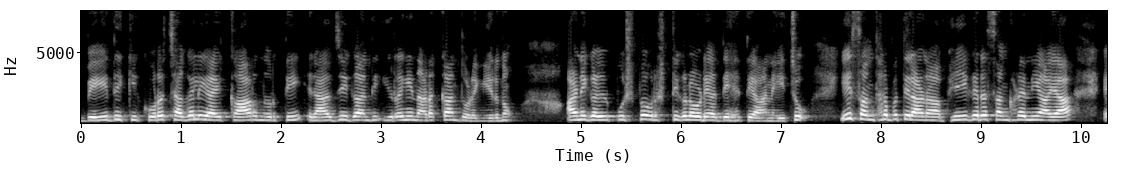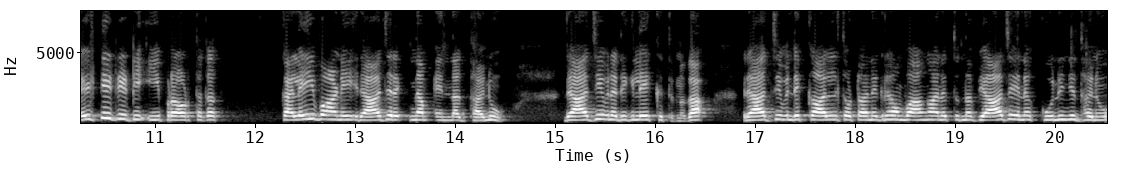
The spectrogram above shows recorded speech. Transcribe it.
വേദിക്ക് കുറച്ചകലെയായി കാർ നിർത്തി രാജീവ് ഗാന്ധി ഇറങ്ങി നടക്കാൻ തുടങ്ങിയിരുന്നു. അണികൾ പുഷ്പവൃഷ്ടികളോടെ അദ്ദേഹത്തെ ആനയിച്ചു. ഈ സന്ദർഭത്തിലാണ് ഭീകര സംഘടനയായ എൽ ടി ടി ടി പ്രവർത്തക കലൈവാണി രാജരത്നം എന്ന ധനു രാജീവിനരികിലേക്ക് എത്തുന്നത് രാജീവിന്റെ കാലിൽ തൊട്ട് അനുഗ്രഹം വാങ്ങാനെത്തുന്ന വ്യാജേന കുനിഞ്ഞു ധനു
